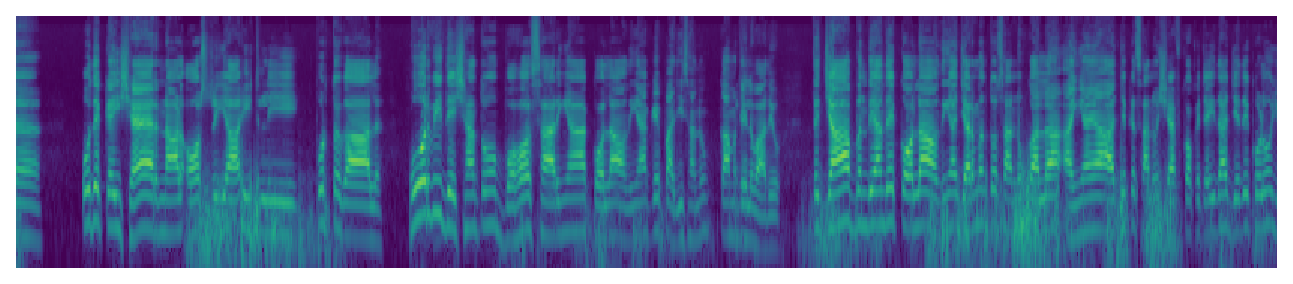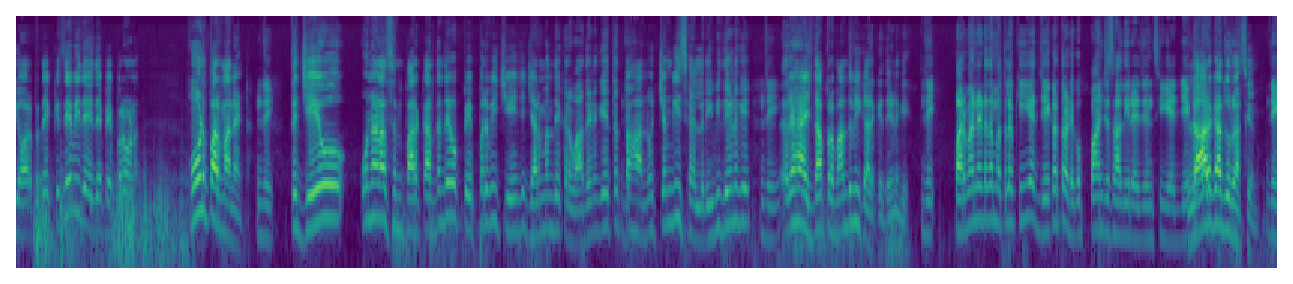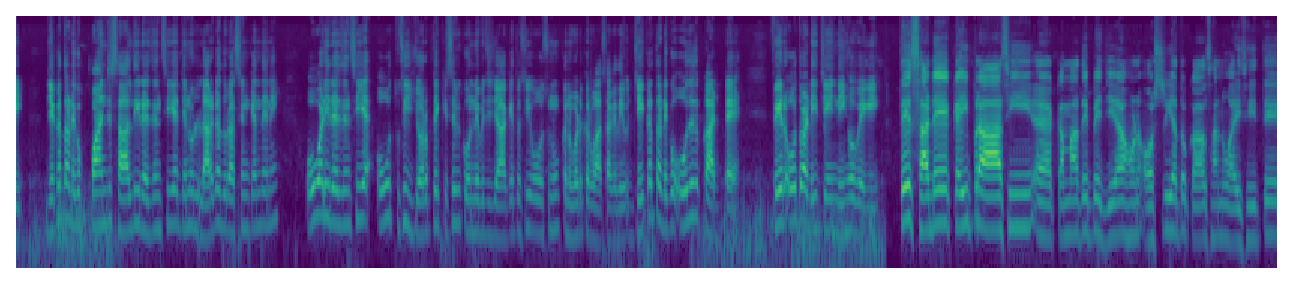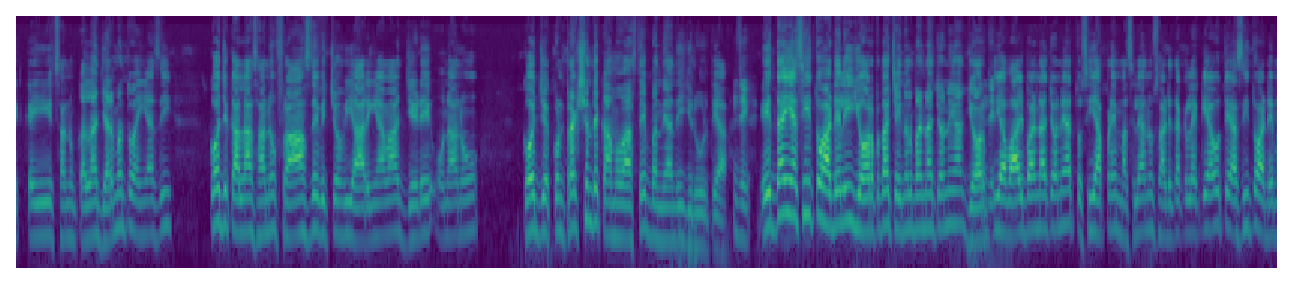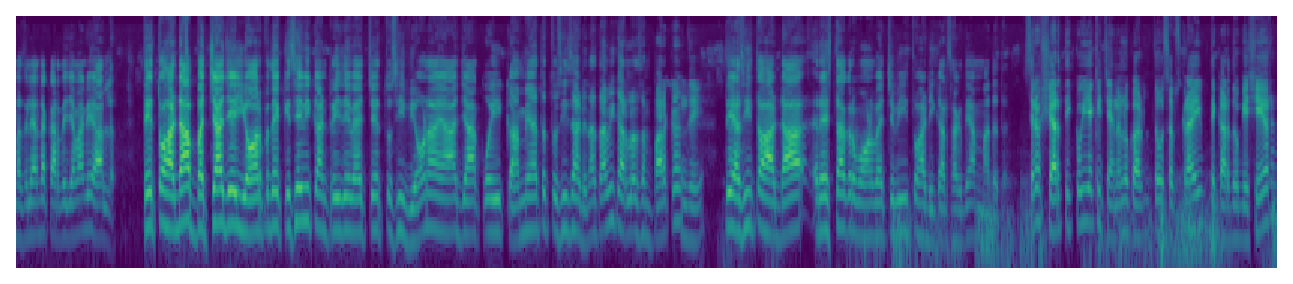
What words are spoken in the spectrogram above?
ਉਹਦੇ ਕਈ ਸ਼ਹਿਰ ਨਾਲ ਆਸਟਰੀਆ ਇਟਲੀ ਪੁਰਤਗਾਲ ਹੋਰ ਵੀ ਦੇਸ਼ਾਂ ਤੋਂ ਬਹੁਤ ਸਾਰੀਆਂ ਕਾਲਾਂ ਆਉਂਦੀਆਂ ਕਿ ਭਾਜੀ ਸਾਨੂੰ ਕੰਮ ਤੇ। ਲਵਾ ਦਿਓ ਤੇ ਜਾਂ ਬੰਦਿਆਂ ਦੇ ਕਾਲਾਂ ਆਉਂਦੀਆਂ। ਜਰਮਨ ਤੋਂ ਸਾਨੂੰ ਕਾਲਾਂ ਆਈਆਂ ਆ। ਅੱਜ ਕਿ ਸਾਨੂੰ ਸ਼ੈਫ ਕੁੱਕ ਚਾਹੀਦਾ ਜਿਹਦੇ ਕੋਲੋਂ ਯੂਰਪ ਦੇ ਕਿਸੇ ਵੀ ਦੇਸ਼ ਦੇ ਪੇਪਰ ਹੋਣ ਹੋਣ ਪਰਮਾਨੈਂਟ ਜੀ। ਤੇ ਜੇ ਉਹ ਉਹਨਾਂ ਨਾਲ ਸੰਪਰਕ ਕਰ ਦਿੰਦੇ ਉਹ ਪੇਪਰ ਵੀ ਚੇਂਜ ਜਰਮਨ ਦੇ ਕਰਵਾ ਦੇਣਗੇ ਤੇ ਤੁਹਾਨੂੰ ਚੰਗੀ ਸੈਲਰੀ ਵੀ ਦੇਣਗੇ ਰਹਿائش ਦਾ ਪ੍ਰਬੰਧ ਵੀ ਕਰਕੇ ਦੇਣਗੇ। ਜੀ। ਪਰਮਾਨੈਂਟ ਦਾ ਮਤਲਬ ਕੀ ਹੈ? ਜੇਕਰ ਤੁਹਾਡੇ ਕੋਲ 5 ਸਾਲ ਦੀ ਰੈਜ਼ੀਡੈਂਸੀ ਹੈ ਜੇਕਰ ਲਾਰਗਾ ਦੁਰਾਸੀਅਨ ਜੀ। ਜੇਕਰ ਤੁਹਾਡੇ ਕੋਲ 5 ਸਾਲ ਦੀ ਰੈਜ਼ੀਡੈਂਸੀ ਹੈ ਜਿਹਨੂੰ ਲਾਰਗਾ ਦੁਰਾਸੀਅਨ ਕਹਿੰਦੇ ਨੇ ਉਹ ਵਾਲੀ ਰੈਜ਼ੀਡੈਂਸੀ ਹੈ, ਉਹ ਤੁਸੀਂ ਯੂਰਪ ਦੇ ਕਿਸੇ ਵੀ ਕੋਨੇ ਵਿੱਚ ਜਾ ਕੇ ਤੁਸੀਂ ਉਸ ਨੂੰ ਕਨਵਰਟ ਕਰਵਾ ਸਕਦੇ ਹੋ। ਜੇਕਰ ਤੁਹਾਡੇ ਕੋਲ ਉਹਦੇ ਤੋਂ ਘੱਟ ਹੈ, ਫਿਰ ਉਹ ਤੁਹਾਡੀ ਚੇਂਜ ਨਹੀਂ ਹੋਵੇਗੀ। ਤੇ ਸਾਡੇ ਕਈ ਭਰਾ ਅਸੀਂ ਕੰਮਾਂ ਤੇ ਭੇਜਿਆ ਹੁਣ ਆਸਟਰੀਆ ਤੋਂ ਕਾਲ ਸਾਨੂੰ ਆਈ ਸੀ ਤੇ ਕਈ ਸਾਨੂੰ ਕਾਲਾਂ ਜਰਮਨ ਤੋਂ ਆਈਆਂ ਸੀ। ਕੁਝ ਕਾਲਾਂ ਸਾਨੂੰ ਫਰਾਂਸ ਦੇ ਵਿੱਚੋਂ ਵੀ ਆ ਰਹੀਆਂ ਵਾ, ਜਿਹੜੇ ਉਹਨਾਂ ਨੂੰ ਕੁਝ ਕੰਸਟਰਕਸ਼ਨ ਦੇ ਕੰਮ ਵਾਸਤੇ ਬੰਦਿਆਂ ਦੀ ਜ਼ਰੂਰਤ ਆ। ਜੀ। ਇਦਾਂ ਹੀ ਅਸੀਂ ਤੁਹਾਡੇ ਲਈ ਯੂਰਪ ਦਾ ਚੈਨਲ ਬਣਨਾ ਚਾਹੁੰਦੇ ਹਾਂ ਯੂਰਪ। ਦੀ ਆਵਾਜ਼ ਬਣਨਾ ਚਾਹੁੰਦੇ ਹਾਂ ਤੁਸੀਂ ਆਪਣੇ ਮਸਲਿਆਂ ਨੂੰ ਸਾਡੇ ਤੱਕ ਲੈ ਕੇ ਆਓ ਤੇ ਅਸੀਂ ਤੁਹਾਡੇ ਮਸਲਿਆਂ ਦਾ ਕਰਦੇ ਜਾਵਾਂਗੇ ਹੱਲ। ਤੇ ਤੁਹਾਡਾ ਬੱਚਾ ਜੇ ਯੂਰਪ ਦੇ ਕਿਸੇ ਵੀ ਕੰਟਰੀ ਦੇ ਵਿੱਚ ਤੁਸੀਂ ਵਿਆਹਣਾ ਆ ਜਾਂ ਕੋਈ ਕੰਮ ਆ ਤਾਂ ਤੁਸੀਂ ਸਾਡੇ ਨਾਲ ਤਾਂ ਵੀ ਕਰ ਲਓ ਸੰਪਰਕ। ਜੀ। ਤੇ ਅਸੀਂ ਤੁਹਾਡਾ ਰਿਸ਼ਤਾ ਕਰਵਾਉਣ ਵਿੱਚ ਵੀ ਤੁਹਾਡੀ ਕਰ ਸਕਦੇ ਹਾਂ ਮਦਦ। ਸਿਰਫ ਸ਼ਰਤ ਇੱਕੋ ਹੀ ਹੈ ਕਿ ਚੈਨਲ ਨੂੰ ਕਰ ਦਿਓ ਸਬਸਕ੍ਰਾਈਬ ਤੇ ਕਰ ਦੋਗੇ ਸ਼ੇਅਰ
